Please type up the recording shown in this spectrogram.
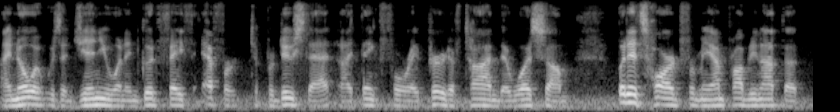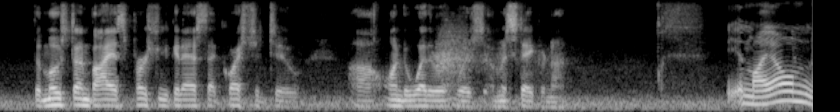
I know it was a genuine and good faith effort to produce that. And I think for a period of time there was some, but it's hard for me. I'm probably not the, the most unbiased person you could ask that question to uh, on to whether it was a mistake or not. In my own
